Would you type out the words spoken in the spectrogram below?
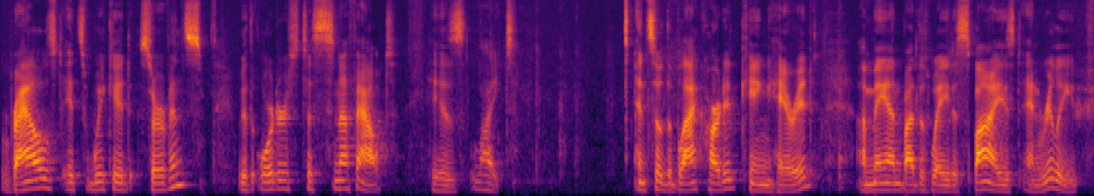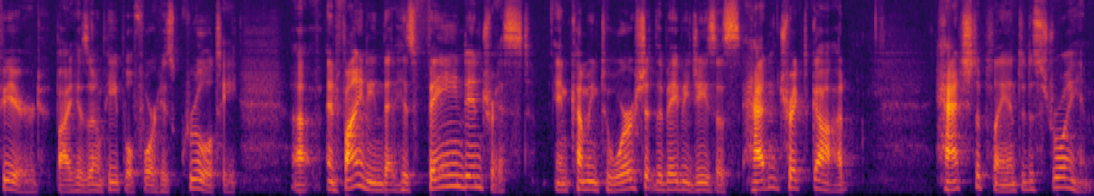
roused its wicked servants with orders to snuff out his light. And so the black hearted King Herod, a man, by the way, despised and really feared by his own people for his cruelty, uh, and finding that his feigned interest in coming to worship the baby Jesus hadn't tricked God, hatched a plan to destroy him.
